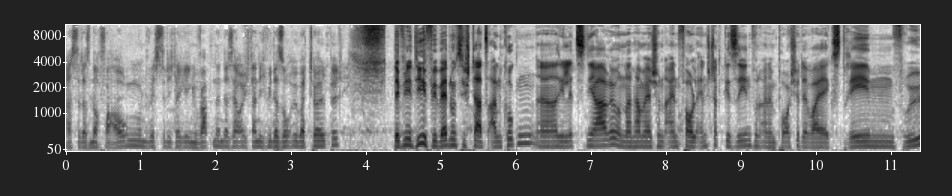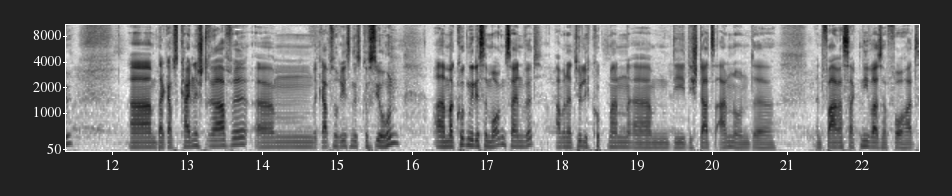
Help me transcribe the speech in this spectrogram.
Hast du das noch vor Augen und wirst du dich dagegen wappnen, dass er euch da nicht wieder so übertölpelt? Definitiv. Wir werden uns die Starts angucken, äh, die letzten Jahre. Und dann haben wir ja schon einen Foul Endstadt gesehen von einem Porsche, der war ja extrem früh. Ähm, da gab es keine Strafe, ähm, da gab es eine riesen Diskussion. Äh, mal gucken, wie das am Morgen sein wird. Aber natürlich guckt man ähm, die, die Starts an und äh, ein Fahrer sagt nie, was er vorhat.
